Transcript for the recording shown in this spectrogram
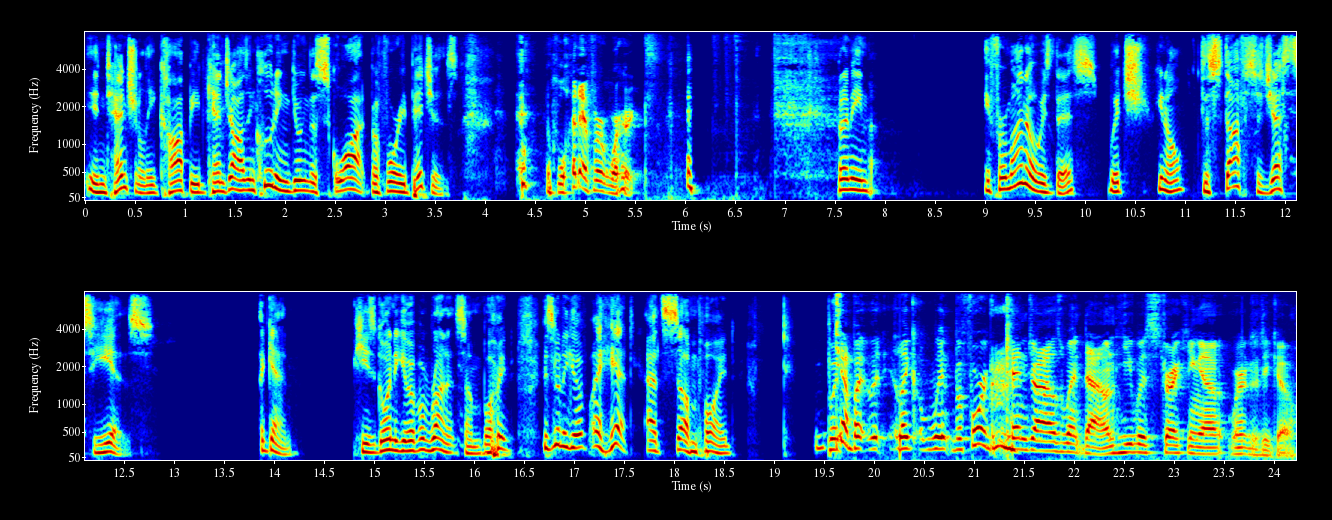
intentionally copied Ken Giles, including doing the squat before he pitches. Whatever works. but I mean, if Romano is this, which, you know, the stuff suggests he is, again, he's going to give up a run at some point. He's going to give up a hit at some point. But, yeah, but like when, before Ken Giles went down, he was striking out. Where did he go?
